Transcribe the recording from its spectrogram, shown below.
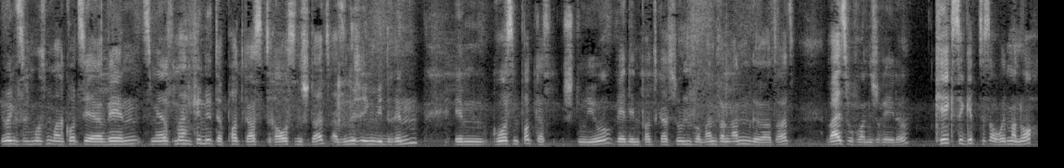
Übrigens, ich muss mal kurz hier erwähnen, zum ersten Mal findet der Podcast draußen statt, also nicht irgendwie drin im großen Podcast-Studio. Wer den Podcast schon vom Anfang an gehört hat, weiß, wovon ich rede. Kekse gibt es auch immer noch,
